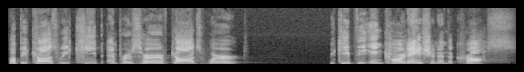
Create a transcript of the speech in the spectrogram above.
but because we keep and preserve God's word. We keep the incarnation and the cross.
